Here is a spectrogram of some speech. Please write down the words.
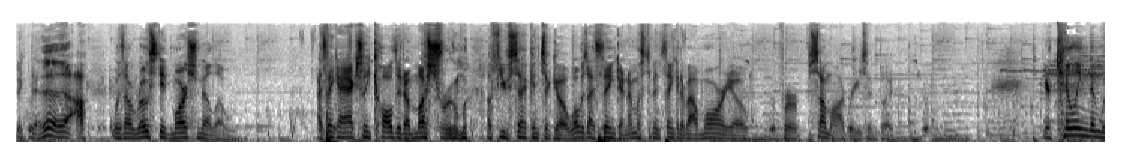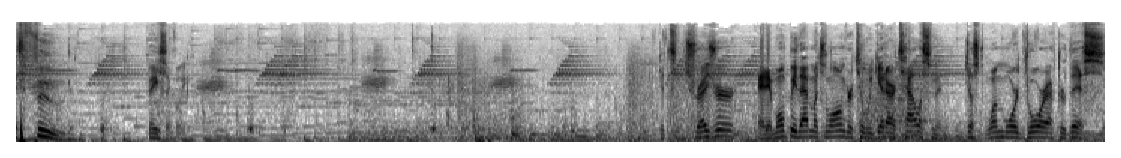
with a roasted marshmallow? I think I actually called it a mushroom a few seconds ago. What was I thinking? I must have been thinking about Mario for some odd reason, but you're killing them with food, basically. Get some treasure, and it won't be that much longer till we get our talisman. Just one more door after this.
